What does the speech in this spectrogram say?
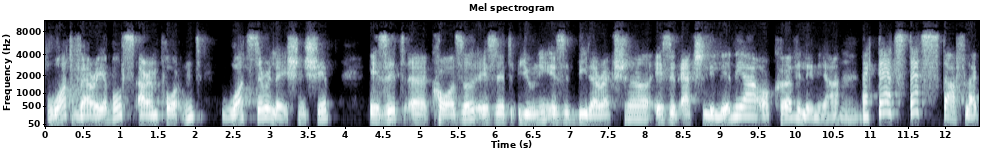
what variables are important. What's the relationship? is it uh, causal? Is it uni? Is it bidirectional? Is it actually linear or curvilinear mm. like that's that's stuff. Like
